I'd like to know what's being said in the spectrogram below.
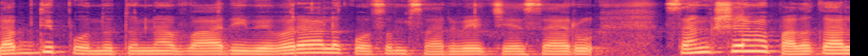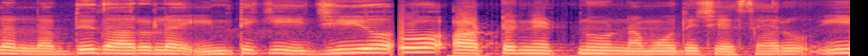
లబ్ధి పొందుతున్న వారి వివరాల కోసం సర్వే చేశారు. సంక్షేమ పథకాల లబ్ధిదారుల ఇంటికి జియో ఆల్టర్నేట్ను నమోదు చేశారు. ఈ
